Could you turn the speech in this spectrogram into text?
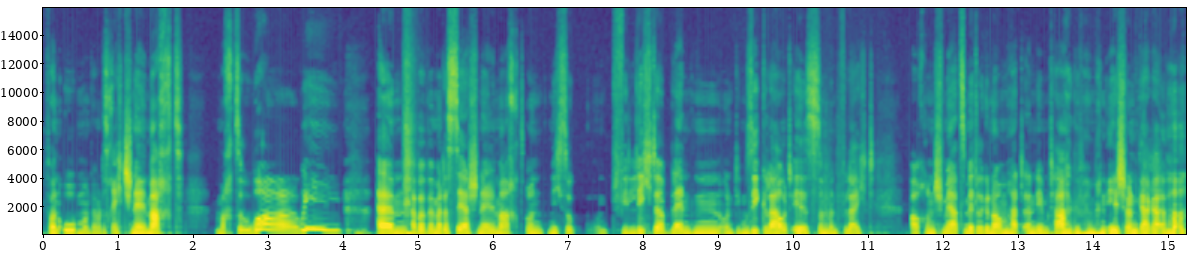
von oben und wenn man das recht schnell macht, macht so, wow, wie. Ähm, aber wenn man das sehr schnell macht und nicht so und viel Lichter blenden und die Musik laut ist und man vielleicht auch ein Schmerzmittel genommen hat an dem Tag, wenn man eh schon gaga war.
